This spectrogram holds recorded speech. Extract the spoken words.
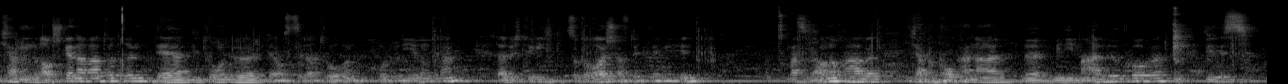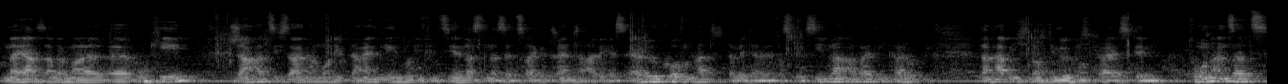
ich habe einen Rauschgenerator drin, der die Tonhöhe der Oszillatoren modulieren kann. Dadurch kriege ich so geräuschhafte Klänge hin. Was ich auch noch habe, ich habe pro Kanal eine Minimalhöhekurve. Die ist, naja, sagen wir mal, äh, okay. Jean hat sich seinen Harmonik dahingehend modifizieren lassen, dass er zwei getrennte ADSR-Hüllkurven hat, damit er etwas flexibler arbeiten kann. Dann habe ich noch die Möglichkeit, den Tonansatz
